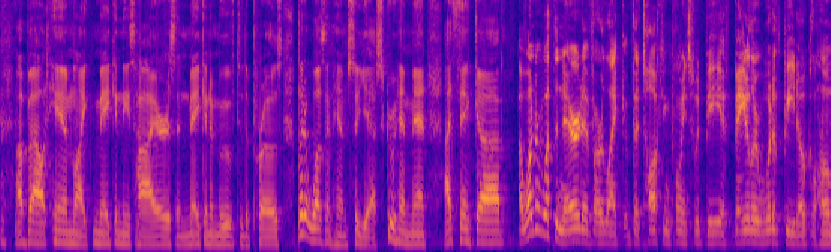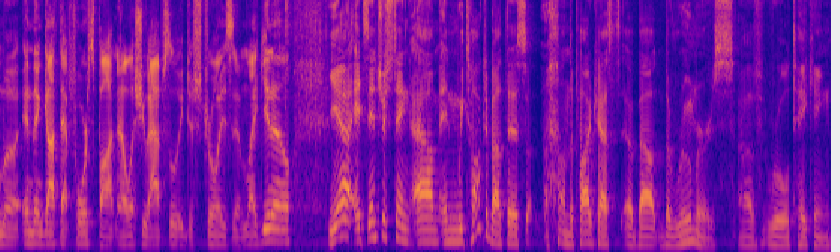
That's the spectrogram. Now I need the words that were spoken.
about him like making these hires and making a move to the pros. But it wasn't him, so yeah, screw him, man. I think. Uh, I wonder what the narrative or like the talking points would be if Baylor would have beat Oklahoma and then got that fourth spot and LSU absolutely destroys them. Like, you know, Yeah, it's interesting. Um, and we talked about this on the podcast about the rumors of Rhule taking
